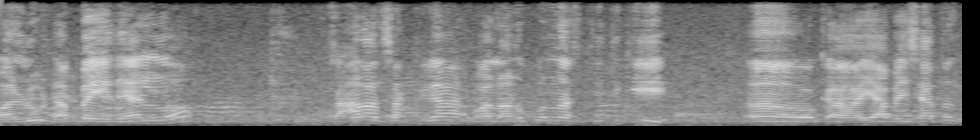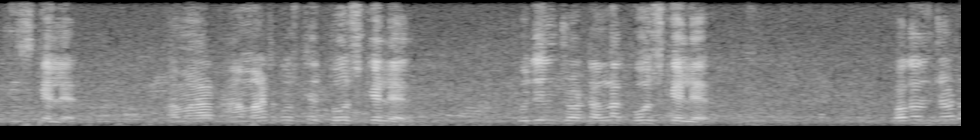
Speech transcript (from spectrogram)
వాళ్ళు డెబ్బై ఐదేళ్ళలో చాలా చక్కగా వాళ్ళు అనుకున్న స్థితికి ఒక యాభై శాతం తీసుకెళ్ళారు. ఆ మాట ఆ మాటకు వస్తే తోసుకెళ్ళారు. కుదిరిన చోటల్లా కోసుకెళ్ళారు. కుదరని చోట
